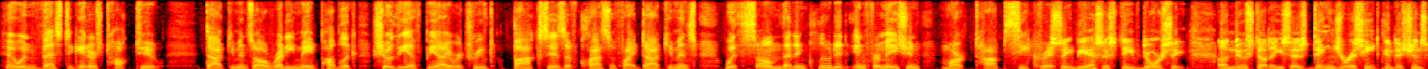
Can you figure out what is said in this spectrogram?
who investigators talk to. Documents already made public show the FBI retrieved boxes of classified documents, with some that included information marked top secret. CBS's Steve Dorsey. A new study says dangerous heat conditions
